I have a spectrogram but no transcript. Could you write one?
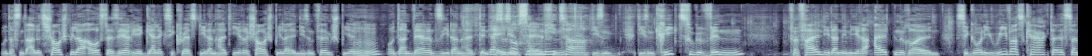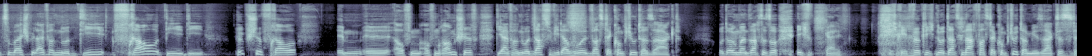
Und das sind alles Schauspieler aus der Serie Galaxy Quest, die dann halt ihre Schauspieler in diesem Film spielen. Mhm. Und dann, während sie dann halt den Das ist Aliens auch so helfen, Meta. Diesen, diesen Krieg zu gewinnen, verfallen die dann in ihre alten Rollen. Sigourney Weavers Charakter ist dann zum Beispiel einfach nur die Frau, die, die hübsche Frau im, äh, auf, dem, auf dem Raumschiff, die einfach nur das wiederholt, was der Computer sagt. Und irgendwann sagte so, ich, Geil. ich rede wirklich nur das nach, was der Computer mir sagt. Das ist,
